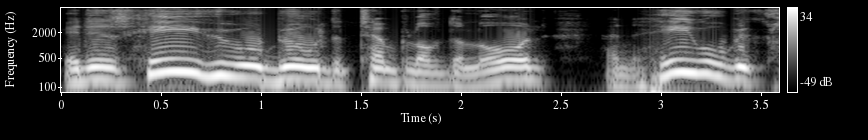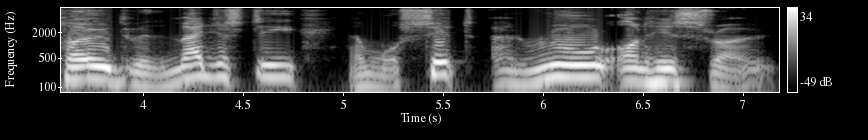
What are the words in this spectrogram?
It is he who will build the temple of the Lord, and he will be clothed with majesty, and will sit and rule on his throne.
